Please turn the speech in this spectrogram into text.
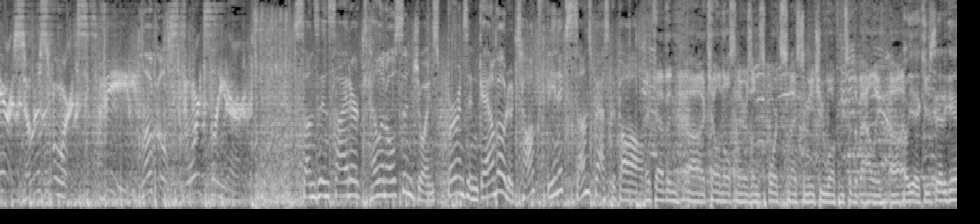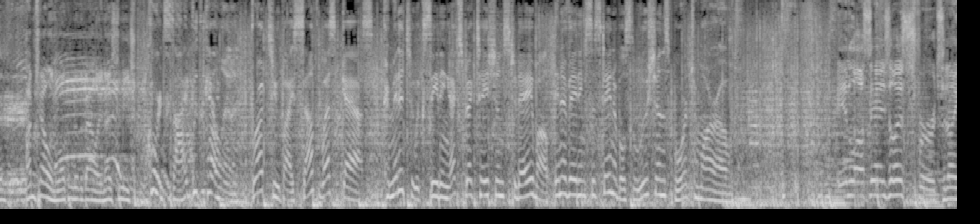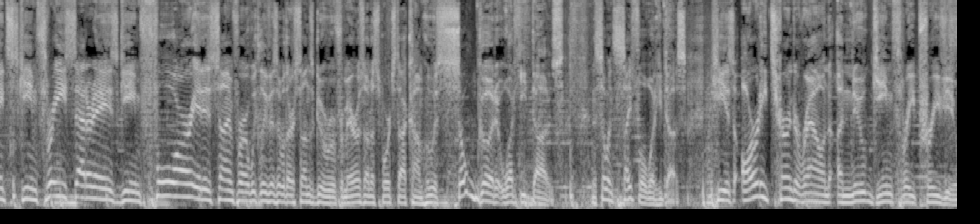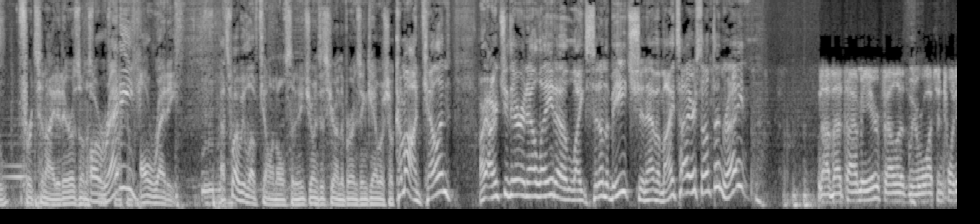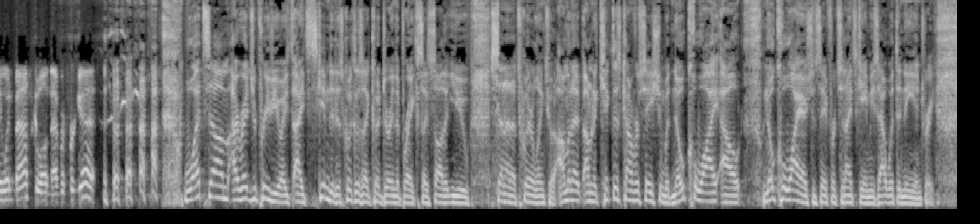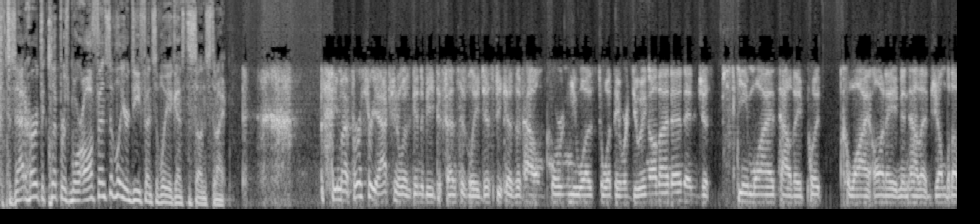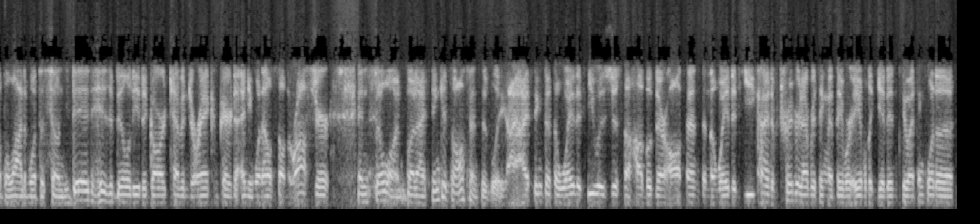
Arizona Sports, the local sports leader. Suns insider Kellan Olson joins Burns and Gambo to talk Phoenix Suns basketball. Hey, Kevin. Uh, Kellan Olson, Arizona Sports. Nice to meet you. Welcome to the Valley. Uh, oh, yeah. Can you say it again? I'm Kellan. Welcome to the Valley. Nice to meet you. Courtside with Kellan. Brought to you by Southwest Gas. Committed to exceeding expectations today while innovating sustainable solutions for tomorrow in Los Angeles for tonight's Game 3, Saturday's Game 4. It is time for our weekly visit with our Suns guru from ArizonaSports.com, who is so good at what he does and so insightful at what he does. He has already turned around a new Game 3 preview for tonight at Arizona Sports. Already? Already. That's why we love Kellan Olson, and he joins us here on the Burns and Gambo Show. Come on, Kellan. Aren't you there in L.A. to, like, sit on the beach and have a Mai Tai or something, right? Not that time of year, fellas. We were watching 20 win basketball. Never forget. what? Um, I read your preview. I, I, skimmed it as quickly as I could during the break because I saw that you sent out a Twitter link to it. I'm gonna I'm gonna kick this conversation with no Kawhi out, no Kawhi, I should say, for tonight's game. He's out with the knee injury. Does that hurt the Clippers more offensively or defensively against the Suns tonight? See, my first reaction was going to be defensively just because of how important he was to what they were doing on that end and just scheme wise, how they put Kawhi on Ayton and how that jumbled up a lot of what the Suns did, his ability to guard Kevin Durant compared to anyone else on the roster, and so on. But I think it's offensively. I, I think that the way that he was just the hub of their offense and the way that he kind of triggered everything that they were able to get into, I think one of the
